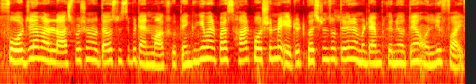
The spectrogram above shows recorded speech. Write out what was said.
फोर जो है हमारा लास्ट पोर्शन होता है, उसमें से भी टेन मार्क्स होते हैं, क्योंकि हमारे पास हर पोर्शन में एट एट क्वेश्चन होते हैं, और हमें अटैम्प्ट करने होते हैं ओनली फाइव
